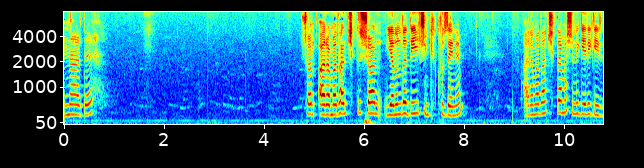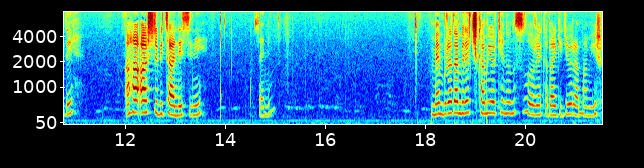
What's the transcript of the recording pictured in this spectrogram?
Nerede? Şu an aramadan çıktı. Şu an yanımda değil çünkü kuzenim. Aramadan çıktı ama şimdi geri girdi. Aha açtı bir tanesini. Kuzenim. Ben buradan bile çıkamıyorken o nasıl oraya kadar gidiyor anlamıyorum.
